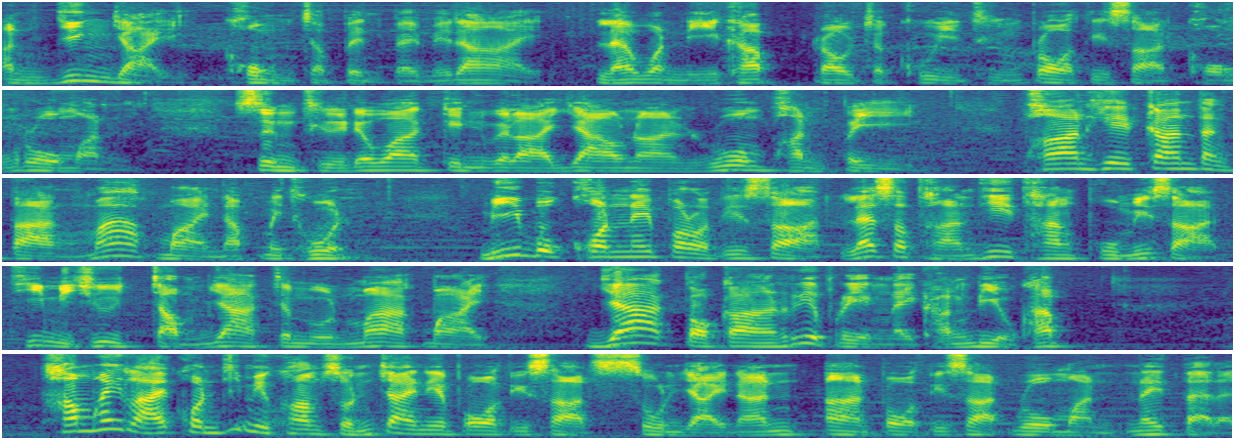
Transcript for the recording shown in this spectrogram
อันยิ่งใหญ่คงจะเป็นไปไม่ได้ และวันนี้ครับเราจะคุยถึงประวัติศาสตร์ของโรมัน ซึ่งถือได้ว่ากินเวลายาวนานร่วมพันปี ผ่านเหตุการณ์ต่างๆ มากมายนับไม่ถ้วน มีบุคคลในประวัติศาสตร์ และสถานที่ทางภูมิศาสตร์ที่มีชื่อจำยากจำนวนมากมาย ยากต่อการเรียบเรียงในครั้งเดียวครับทำให้หลายคนที่มีความสนใจในประวัติศาสตร์ส่วนใหญ่นั้น อ่านประวัติศาสตร์โรมันในแต่ละ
